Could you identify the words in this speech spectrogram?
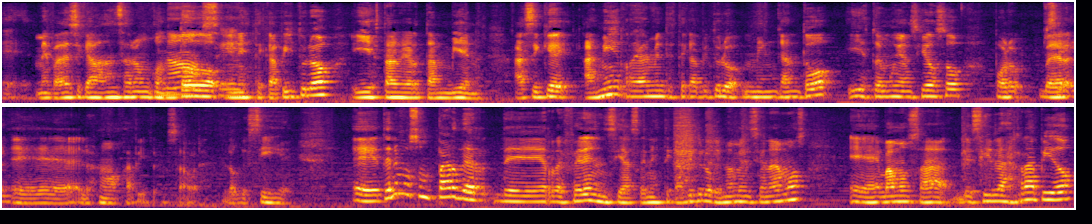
eh, me parece que avanzaron con No, todo sí. en este capítulo y Stargirl también. Así que a mí realmente este capítulo me encantó y estoy muy ansioso por ver Sí. eh, los nuevos capítulos ahora, lo que sigue. Eh, tenemos un par de, de referencias en este capítulo que no mencionamos. Eh, vamos a decirlas rápido.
